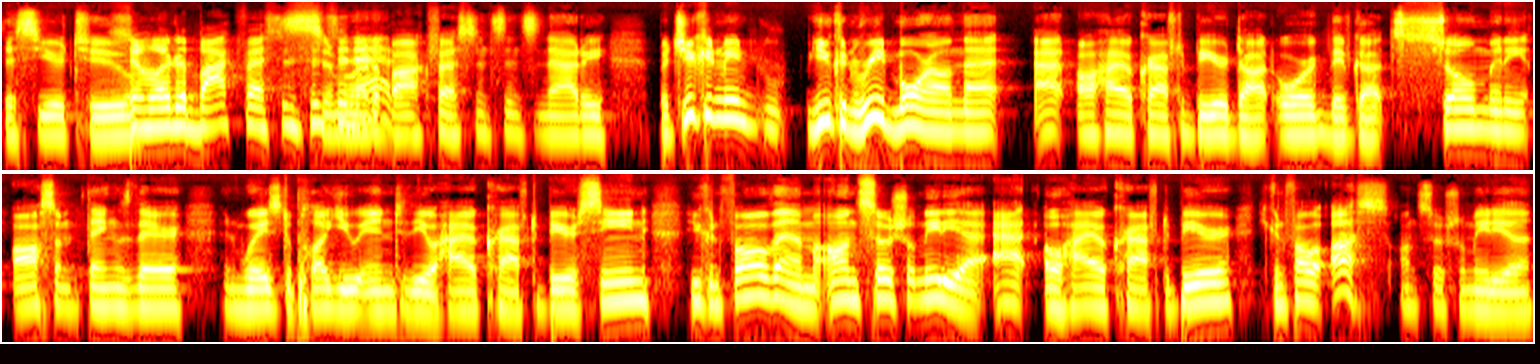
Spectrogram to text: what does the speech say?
this year too. Similar to Bockfest in Cincinnati. similar to Bockfest in Cincinnati. But you can mean you can read more on that at ohiocraftbeer.org. They've got so many awesome things there and ways to plug you into the Ohio craft beer scene. You can follow them on social media at Ohio Craft Beer. You can follow us on social media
